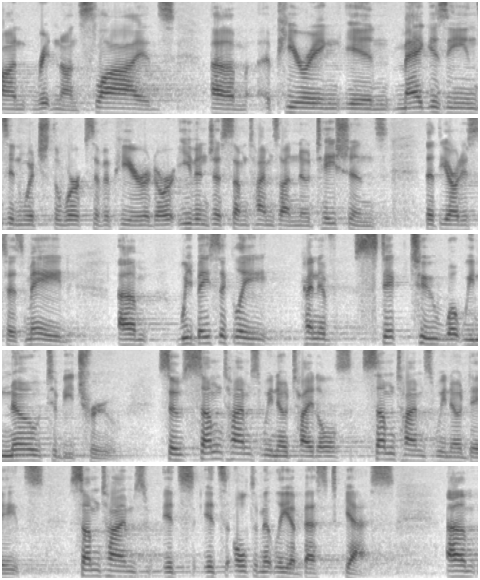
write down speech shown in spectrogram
on, written on slides, um, appearing in magazines in which the works have appeared, or even just sometimes on notations that the artist has made, um, we basically kind of stick to what we know to be true. So sometimes we know titles, sometimes we know dates, sometimes it's, it's ultimately a best guess. Um,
